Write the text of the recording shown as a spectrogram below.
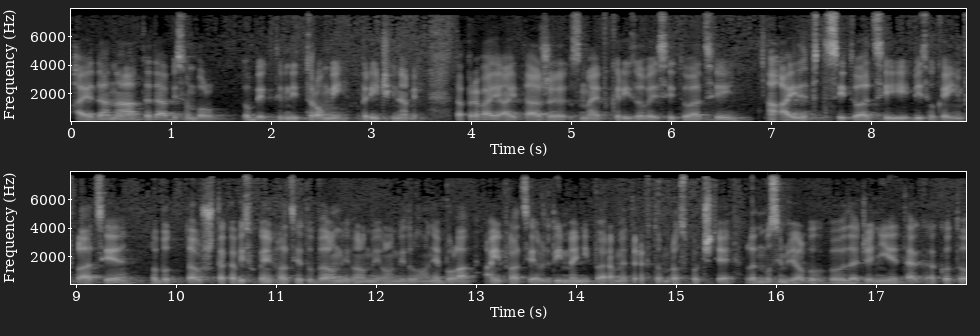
a je daná, teda aby som bol objektívny, tromi príčinami. Tá prvá je aj tá, že sme v krízovej situácii a aj v situácii vysokej inflácie, lebo tá už taká vysoká inflácia tu veľmi, veľmi, veľmi dlho nebola a inflácia vždy mení parametre v tom rozpočte. Len musím žiaľ Bohu povedať, že nie je tak, ako to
